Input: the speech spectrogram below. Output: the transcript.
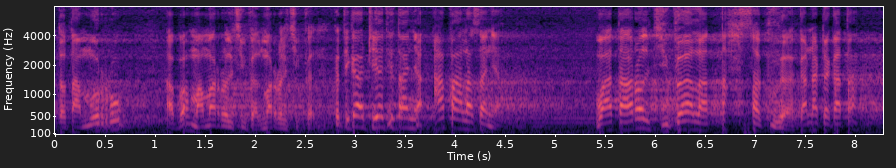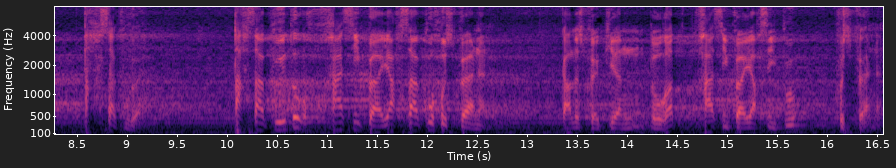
atau tamurru apa mamarul jibal marul jibal. Ketika dia ditanya apa alasannya? Watarol jibala tahsabuha kan ada kata tahsabu tahsabu itu hasibah yahsabu husbanan kalau sebagian lugat hasibah yahsibu husbanan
